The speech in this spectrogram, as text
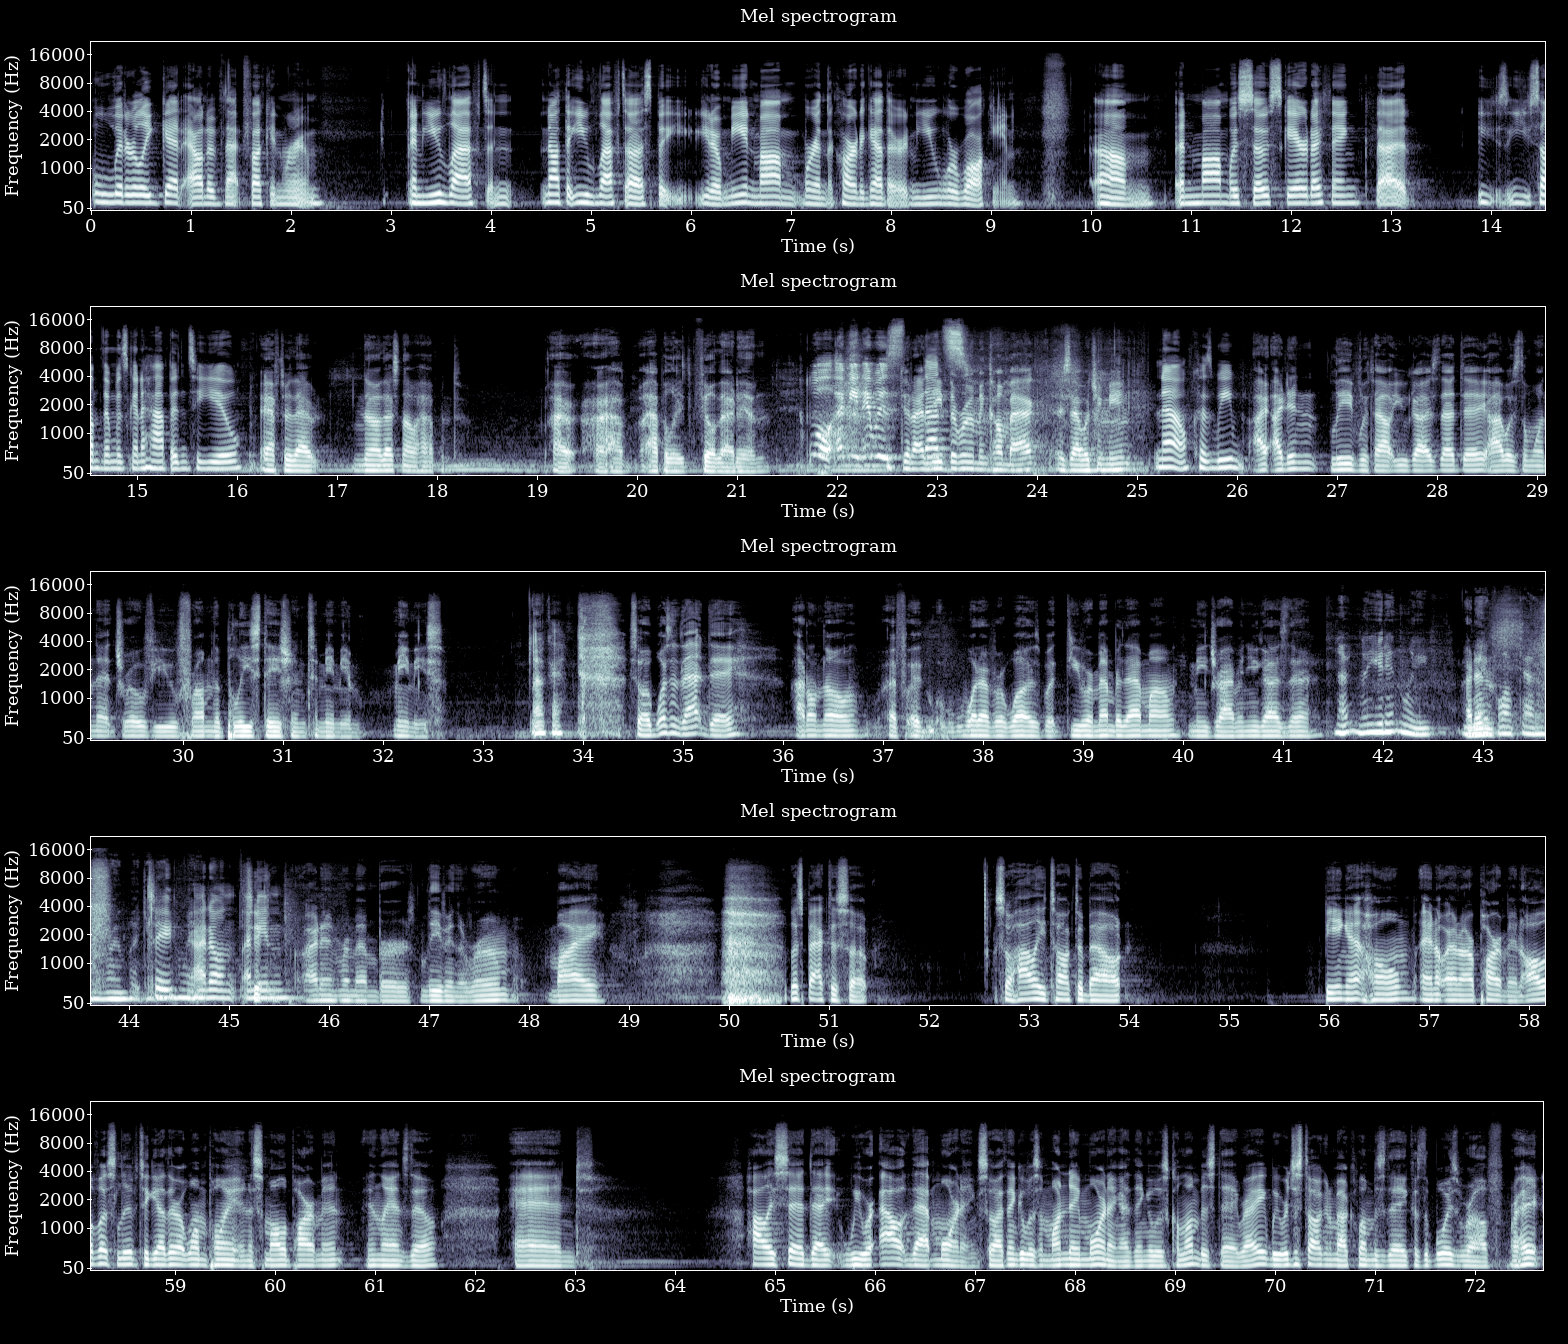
literally get out of that fucking room. And you left, and not that you left us, but you know, me and mom were in the car together and you were walking. Um, and mom was so scared, I think, that you, something was going to happen to you. After that, no, that's not what happened. I, I have, happily fill that in. Well, I mean, it was. Did I leave the room and come back? Is that what you mean? No, because we. I, I didn't leave without you guys that day. I was the one that drove you from the police station to Mimi and Mimi's. Okay. So it wasn't that day. I don't know if it, whatever it was, but do you remember that, Mom? Me driving you guys there? No, no, you didn't leave. You I didn't- have walked out of the room, but you See, didn't leave. I don't. I See, mean, I didn't remember leaving the room. My let's back this up. So Holly talked about being at home and in our apartment. All of us lived together at one point in a small apartment in Lansdale, and Holly said that we were out that morning. So I think it was a Monday morning. I think it was Columbus Day, right? We were just talking about Columbus Day because the boys were off, right?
